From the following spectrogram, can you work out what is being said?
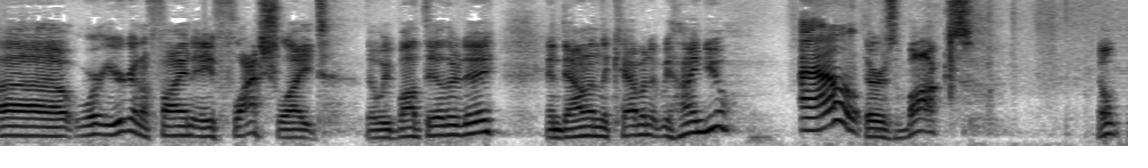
Uh, where you're going to find a flashlight that we bought the other day, and down in the cabinet behind you, Oh. there's a box. Nope.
